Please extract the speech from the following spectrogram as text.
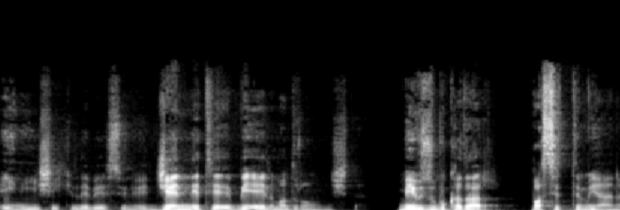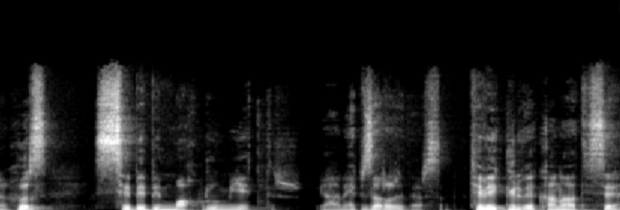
en iyi şekilde besleniyor. Cenneti bir elmadır onun işte. Mevzu bu kadar basit değil mi yani? Hırs sebebi mahrumiyettir. Yani hep zarar edersin. Tevekkül ve kanaat ise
